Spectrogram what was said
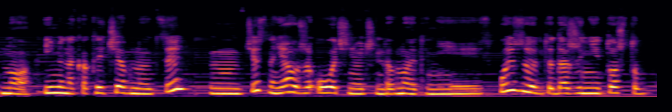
Но именно как лечебную цель, честно, я уже очень-очень давно это не использую, да даже не то, что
